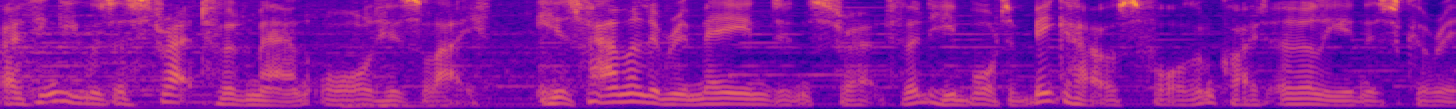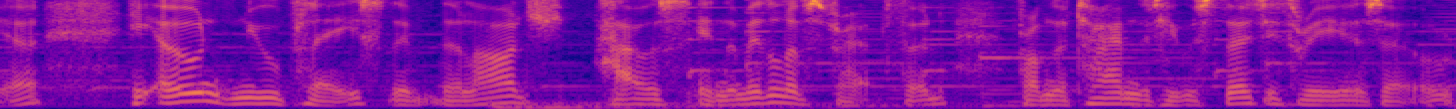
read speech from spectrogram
I think he was a Stratford man all his life. His family remained in Stratford. He bought a big house for them quite early in his career. He owned New Place, the, the large house in the middle of Stratford, from the time that he was 33 years old.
